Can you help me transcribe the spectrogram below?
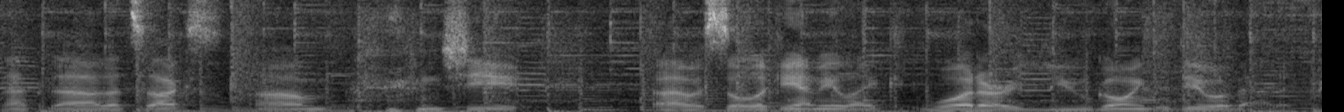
that, uh, that sucks. Um, and she uh, was still looking at me like, what are you going to do about it?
